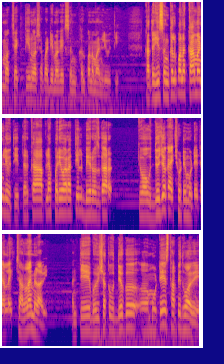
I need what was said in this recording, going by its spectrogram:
मागच्या एक तीन वर्षापाठीमागे एक संकल्पना मांडली होती. का तर ही संकल्पना का मांडली होती? तर का आपल्या परिवारातील बेरोजगार किंवा उद्योजक आहेत छोटे मोठे त्यांना एक चालना मिळावी? आणि ते भविष्यात उद्योग मोठे स्थापित व्हावे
